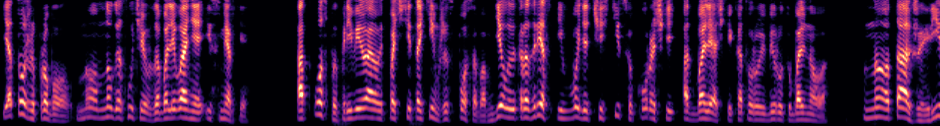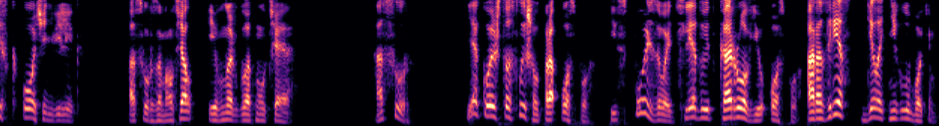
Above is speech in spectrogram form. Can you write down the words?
Я тоже пробовал, но много случаев заболевания и смерти. От оспы прививают почти таким же способом. Делают разрез и вводят частицу корочки от болячки, которую берут у больного. Но также риск очень велик. Асур замолчал и вновь глотнул чая. Асур, я кое-что слышал про оспу. Использовать следует коровью оспу, а разрез делать неглубоким.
